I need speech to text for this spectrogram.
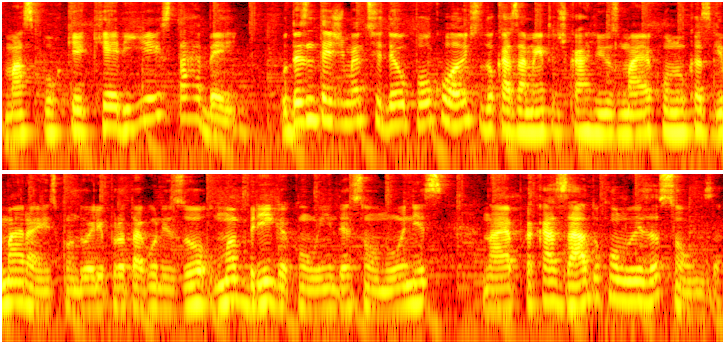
mas porque queria estar bem. O desentendimento se deu pouco antes do casamento de Carlinhos Maia com Lucas Guimarães, quando ele protagonizou uma briga com Whindersson Nunes, na época casado com Luísa Sonza.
